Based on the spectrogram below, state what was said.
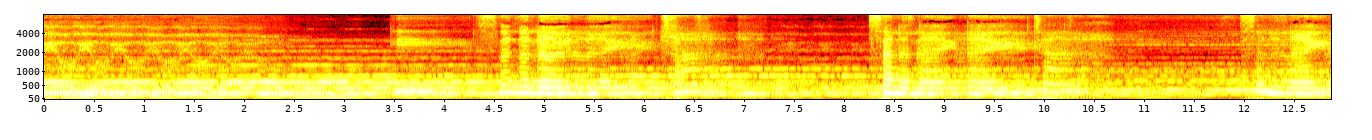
yo yo yo yo yo yo and a night.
